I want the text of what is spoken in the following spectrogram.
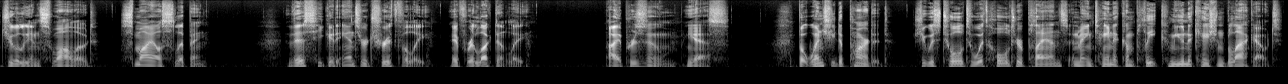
Julian swallowed, smile slipping. This he could answer truthfully, if reluctantly. I presume, yes. But when she departed, she was told to withhold her plans and maintain a complete communication blackout.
